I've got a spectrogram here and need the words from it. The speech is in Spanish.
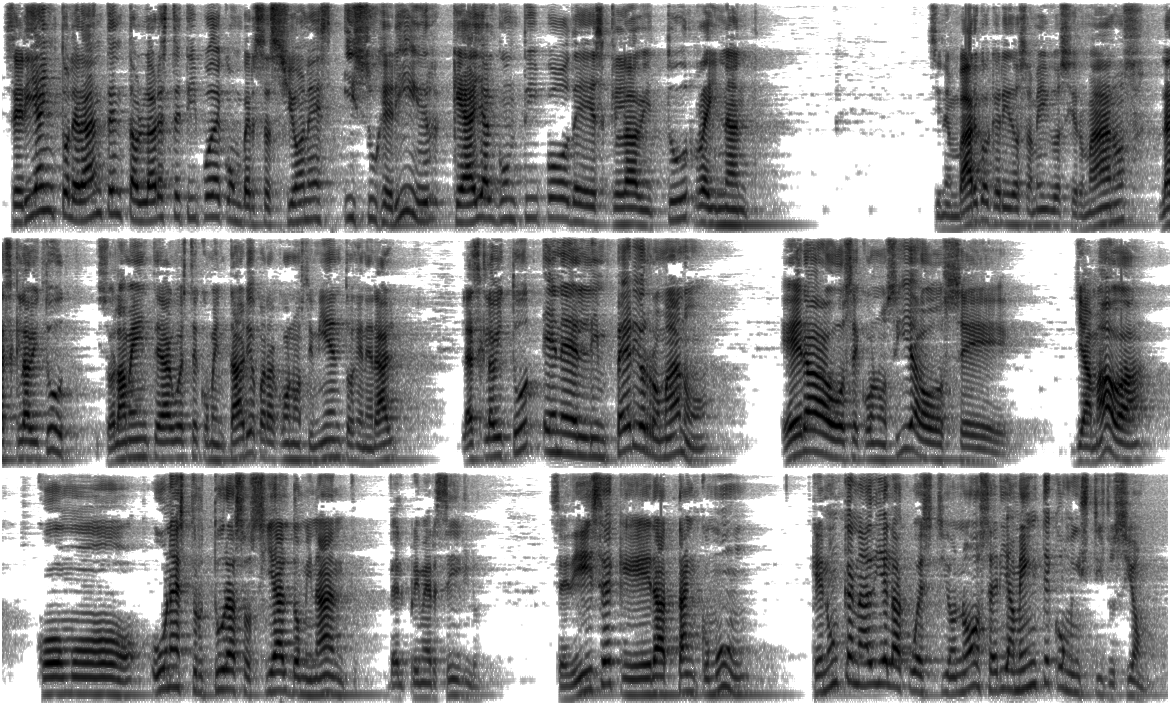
sería intolerante entablar este tipo de conversaciones y sugerir que hay algún tipo de esclavitud reinante. Sin embargo, queridos amigos y hermanos, la esclavitud, y solamente hago este comentario para conocimiento general, la esclavitud en el imperio romano era o se conocía o se llamaba como una estructura social dominante del primer siglo. Se dice que era tan común que nunca nadie la cuestionó seriamente como institución.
